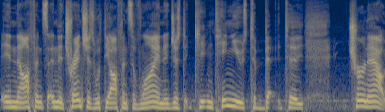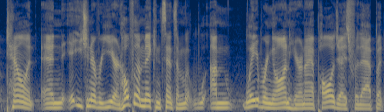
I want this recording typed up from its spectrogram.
in the offense in the trenches with the offensive line. It just continues to to churn out talent and each and every year. And hopefully, I'm making sense. I'm I'm laboring on here, and I apologize for that, but.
